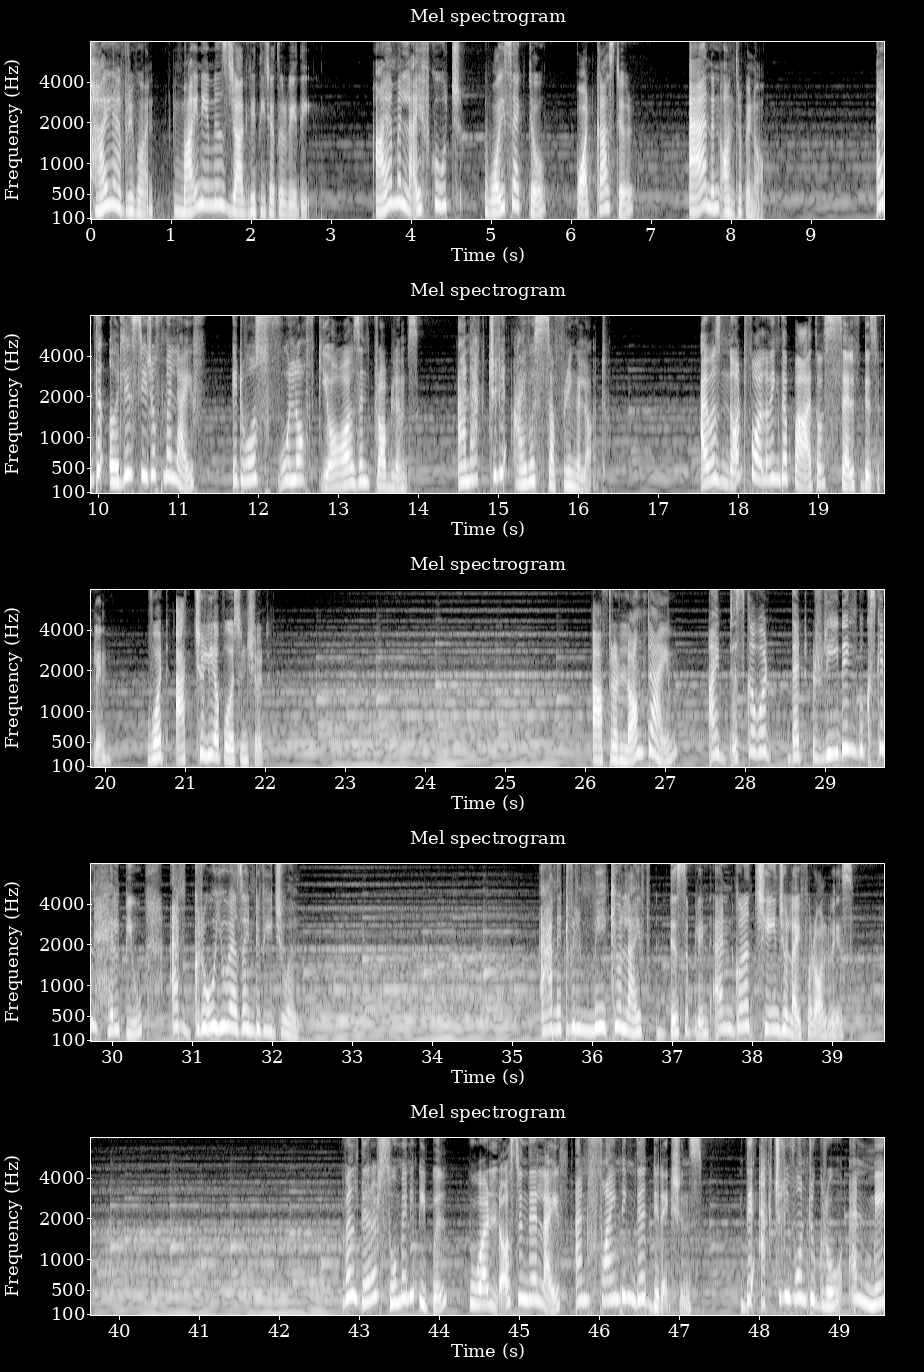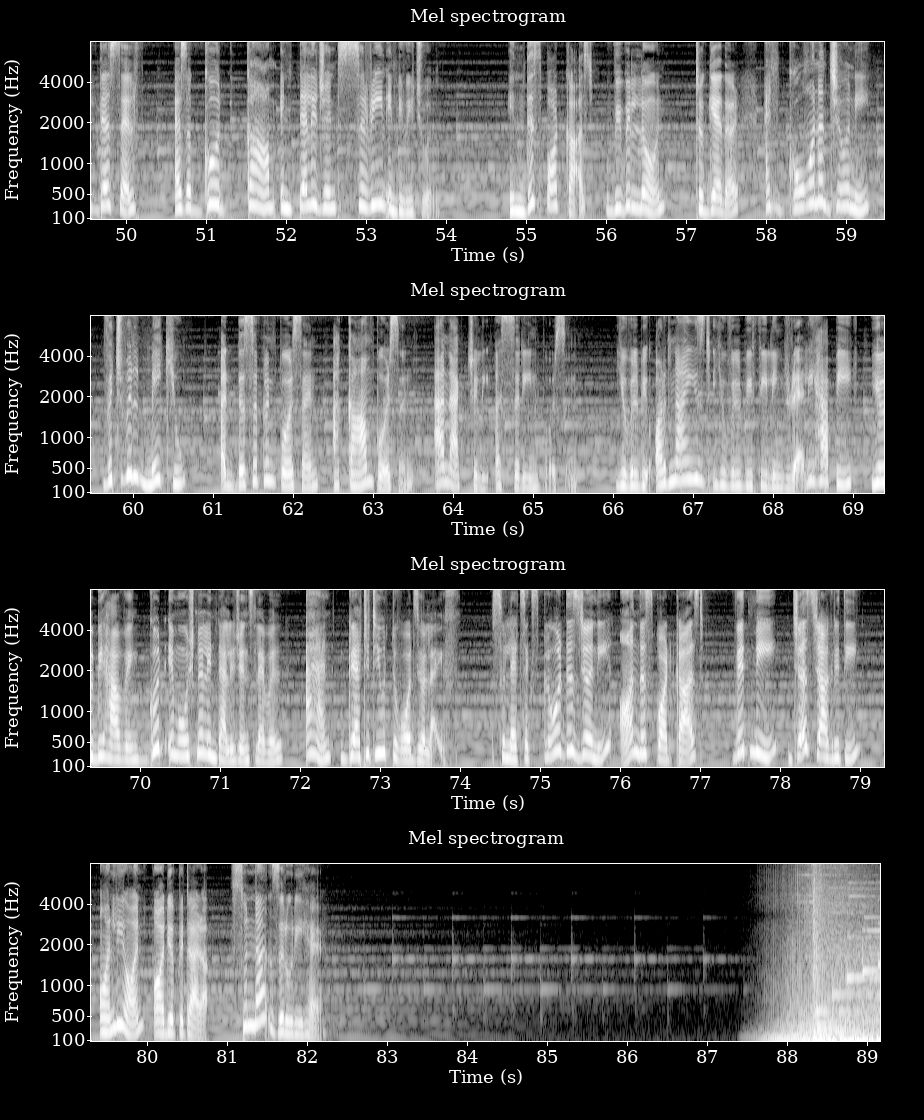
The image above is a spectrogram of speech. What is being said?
Hi everyone, my name is Jagriti Chaturvedi. I am a life coach, voice actor, podcaster, and an entrepreneur. At the earliest stage of my life, it was full of chaos and problems, and actually, I was suffering a lot. I was not following the path of self discipline, what actually a person should. After a long time, I discovered that reading books can help you and grow you as an individual. And it will make your life disciplined and gonna change your life for always. Well, there are so many people who are lost in their life and finding their directions. They actually want to grow and make their self as a good, calm, intelligent, serene individual. In this podcast, we will learn together and go on a journey which will make you a disciplined person, a calm person, and actually a serene person. You will be organized, you will be feeling really happy, you'll be having good emotional intelligence level and gratitude towards your life. So let's explore this journey on this podcast with me, Just Jagriti, only on Audio Pitara. सुनना जरूरी है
